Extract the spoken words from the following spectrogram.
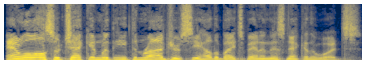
and we'll also check in with Ethan Rogers, see how the bites been in this neck of the woods.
